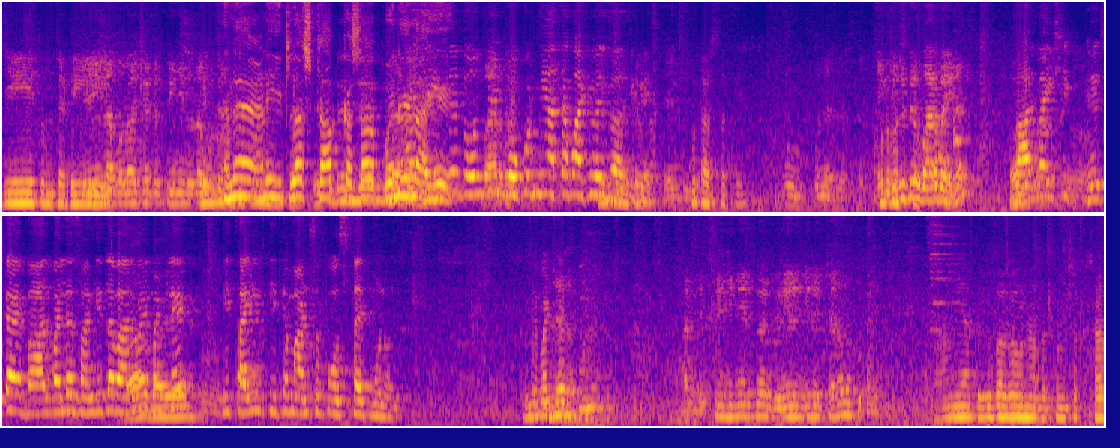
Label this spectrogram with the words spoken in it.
जी तुमचं डी ला बोलायचं डेप्युटी इंजिनियरला बोलायचं. नाही आणि इथला स्टाफ कसा बनेल आहे? इथे दोन तीन ठोकून मी आता पाठवेल ग तिकडे? कुठं असतं ते? बारबाई ना? बालबाईशी हे काय बालबाईला सांगितलं बालबाई म्हटले की ताई तिथे माणसं पोचतायत म्हणून. ते म्हटले अरे इंजिनियर किंवा ज्युनियर इंजिनियर विचारा ना कुठे आम्ही आता विभागावरून आलो तुमचं खा-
